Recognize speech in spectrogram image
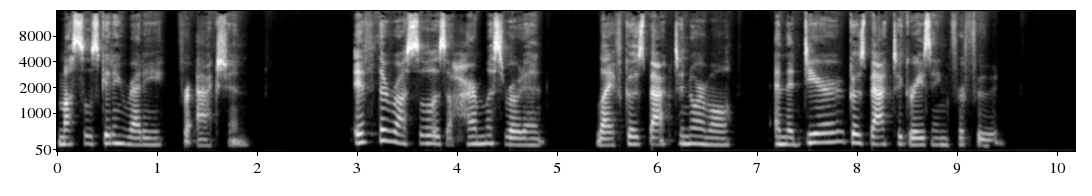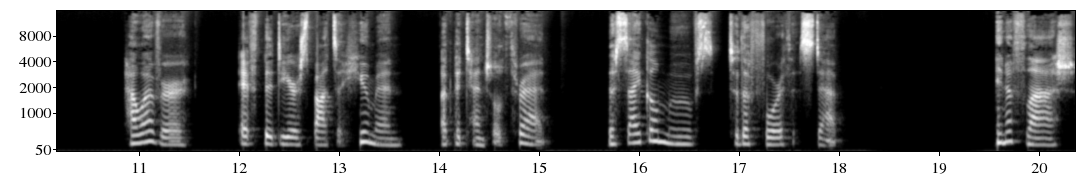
muscles getting ready for action. If the rustle is a harmless rodent, life goes back to normal and the deer goes back to grazing for food. However, if the deer spots a human, a potential threat, the cycle moves to the fourth step. In a flash,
